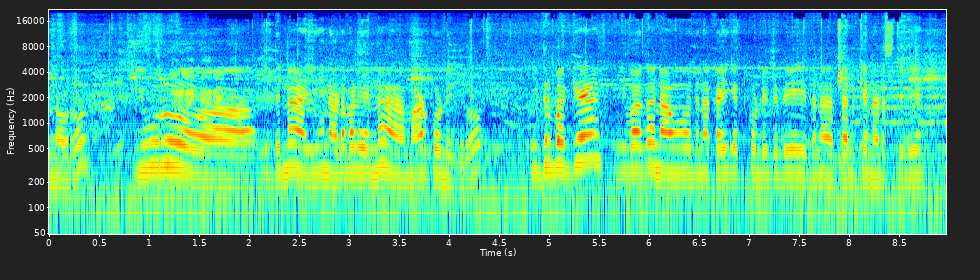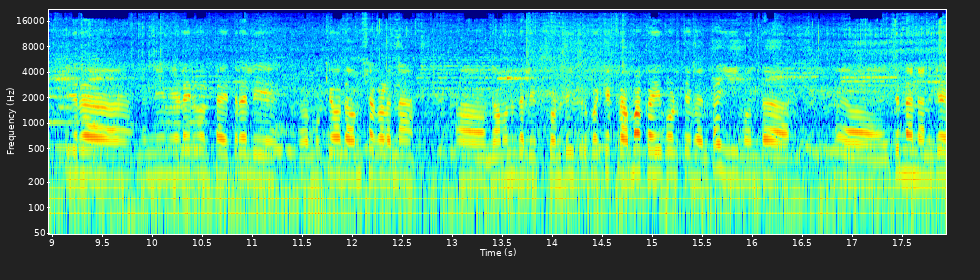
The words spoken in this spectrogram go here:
ಅನ್ನೋರು, ಇವರು ಇದನ್ನು ಈ ನಡವಳಿಯನ್ನು ಮಾಡಿಕೊಂಡಿದ್ರು. ಇದ್ರ ಬಗ್ಗೆ ಇವಾಗ ನಾವು ಅದನ್ನು ಕೈಗೆತ್ಕೊಂಡಿದ್ದೀವಿ ಇದನ್ನು ತನಿಖೆ ನಡೆಸ್ತೀವಿ. ಇದರ ನೀವು ಹೇಳಿರುವಂಥ ಇದರಲ್ಲಿ ಮುಖ್ಯವಾದ ಅಂಶಗಳನ್ನು ಗಮನದಲ್ಲಿ ಇಟ್ಕೊಂಡು ಇದ್ರ ಬಗ್ಗೆ ಕ್ರಮ ಕೈಗೊಳ್ತೇವೆ ಅಂತ ಈ ಒಂದು ಇದನ್ನು ನನಗೆ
